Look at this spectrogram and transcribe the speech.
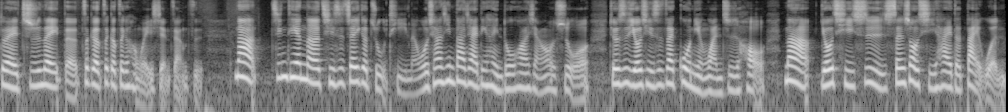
对之类的，这个这个这个很危险，这样子。那今天呢，其实这个主题呢，我相信大家一定很多话想要说，就是尤其是在过年完之后，那尤其是深受其害的戴文，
